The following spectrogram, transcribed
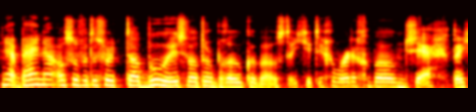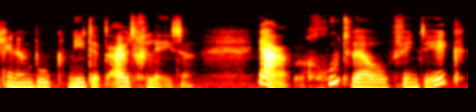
ja, bijna alsof het een soort taboe is wat doorbroken was. Dat je tegenwoordig gewoon zegt dat je een boek niet hebt uitgelezen. Ja, goed wel, vind ik.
